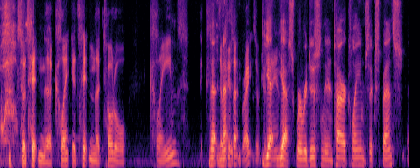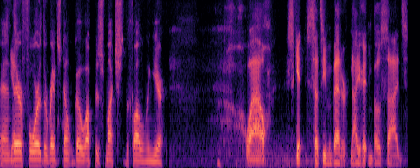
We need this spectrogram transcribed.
Wow. So it's hitting the claim, it's hitting the total claims. That- Is that saying, right? Is that what you're Yeah, saying? yes, we're reducing the entire claims expense and Yep. therefore the rates don't go up as much the following year. Wow. It's get, so it's even better. Now you're hitting both sides.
